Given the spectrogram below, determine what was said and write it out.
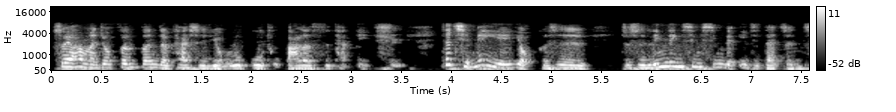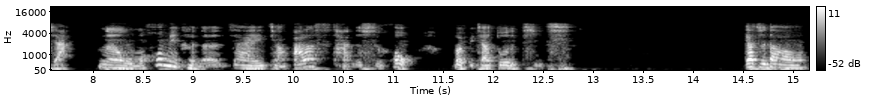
所以他们就纷纷的开始涌入故土巴勒斯坦地区，在前面也有，可是就是零零星星的一直在增加。那我们后面可能在讲巴勒斯坦的时候，会比较多的提起。要知道哦，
